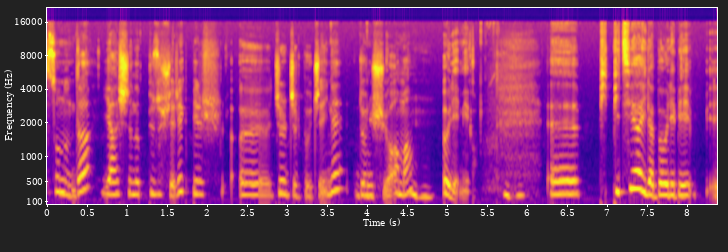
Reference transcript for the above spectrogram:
sonunda yaşlanıp büzüşerek bir e, cırcır böceğine dönüşüyor ama hı hı. ölemiyor. Hı hı. E, Pitya ile böyle bir e,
